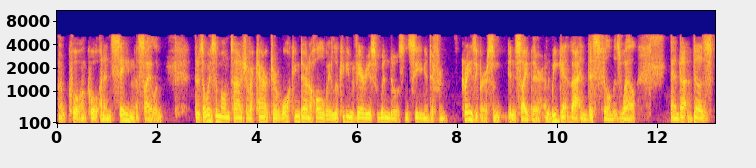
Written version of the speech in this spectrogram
a quote unquote an insane asylum, there's always a montage of a character walking down a hallway, looking in various windows and seeing a different crazy person inside there. And we get that in this film as well. And that does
